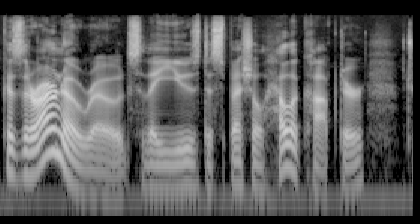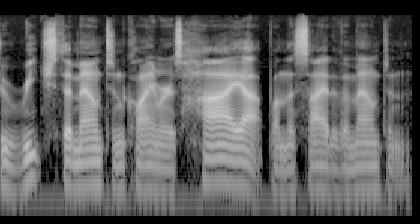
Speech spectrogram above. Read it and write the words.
because there are no roads, so they used a special helicopter to reach the mountain climbers high up on the side of a mountain.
